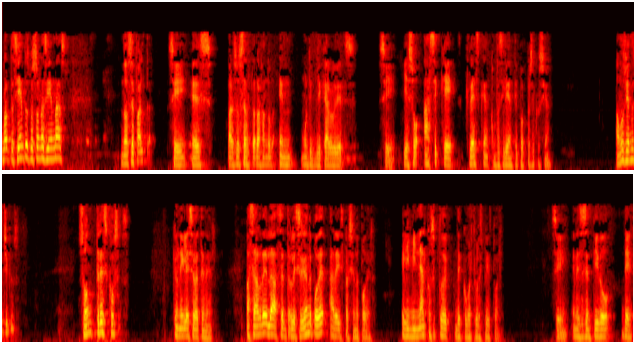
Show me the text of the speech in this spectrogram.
para 300 personas y demás. No hace falta. Sí, es para eso estar trabajando en multiplicar los líderes. Sí, y eso hace que crezcan con facilidad en tiempo de persecución. ¿Vamos viendo, chicos? Son tres cosas que una iglesia va a tener. Pasar de la centralización de poder a la dispersión de poder. Eliminar el concepto de, de cobertura espiritual. Sí, en ese sentido de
